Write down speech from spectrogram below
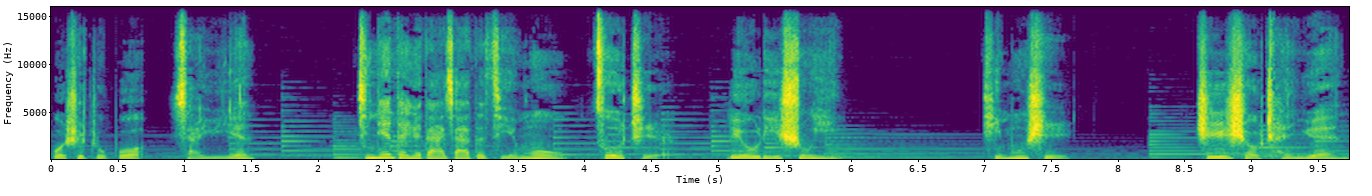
我是主播夏雨嫣，今天带给大家的节目作者琉璃疏影，题目是“执手尘缘，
